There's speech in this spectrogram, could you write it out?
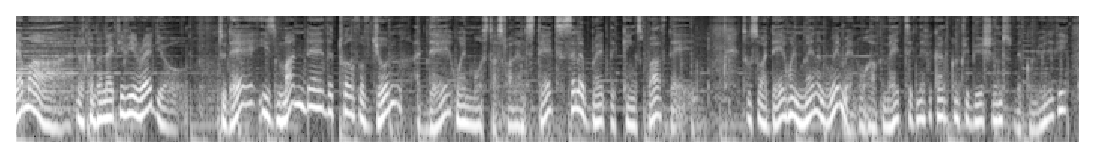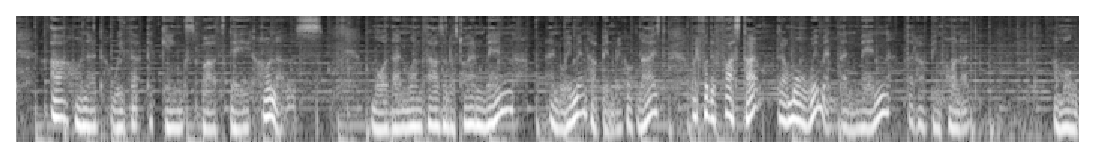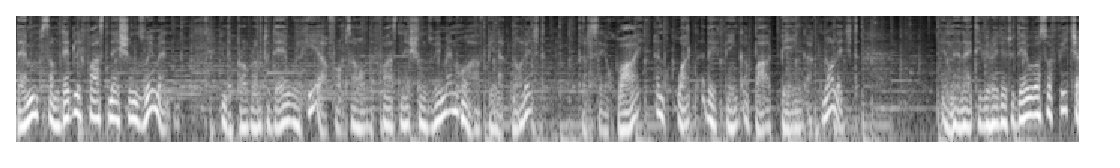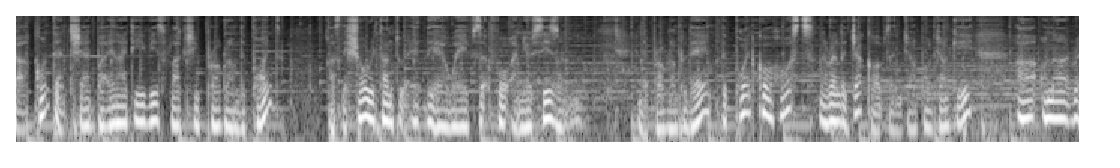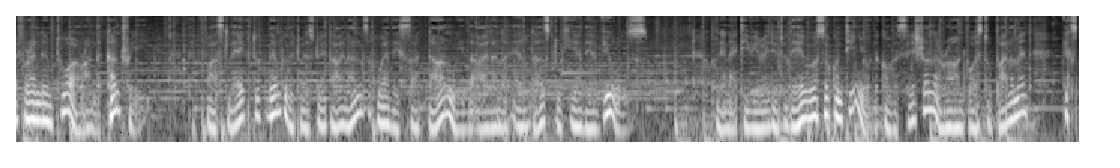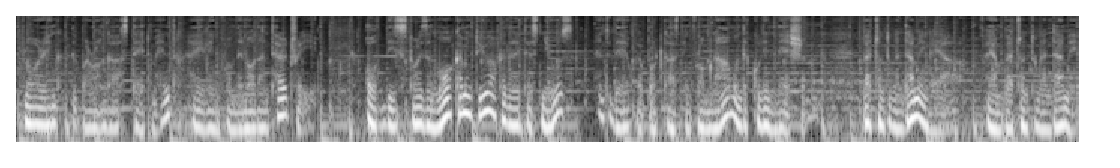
Yama, welcome NITV Radio. Today is Monday, the 12th of June, a day when most Australian states celebrate the King's birthday. It's also a day when men and women who have made significant contributions to the community are honoured with the King's birthday honours. More than 1,000 Australian men and women have been recognised, but for the first time, there are more women than men that have been honoured. Among them, some deadly First Nations women. In the program today, we'll hear from some of the First Nations women who have been acknowledged. They'll say why and what they think about being acknowledged. In NITV Radio today, we also feature content shared by NITV's flagship program, The Point, as the show returned to the airwaves for a new season. In the program today, The Point co hosts Narelda Jacobs and John Paul Janke are on a referendum tour around the country. The first leg took them to the Torres Strait Islands, where they sat down with the islander elders to hear their views. On NITV Radio today, we also continue the conversation around Voice to Parliament, exploring the Barunga statement hailing from the Northern Territory. All these stories and more coming to you after the latest news, and today we are broadcasting from Naarm on the Kulin Nation. Bertrand Tungandame Ngaya. I am Bertrand Tungandame.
